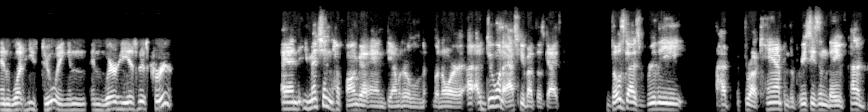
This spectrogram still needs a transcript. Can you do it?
and what he's doing and, and where he is in his career. And you mentioned Hufanga and Deommodo Lenoir. I, I do want to ask you about those guys. Those guys really have throughout camp and the preseason, they've kind of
